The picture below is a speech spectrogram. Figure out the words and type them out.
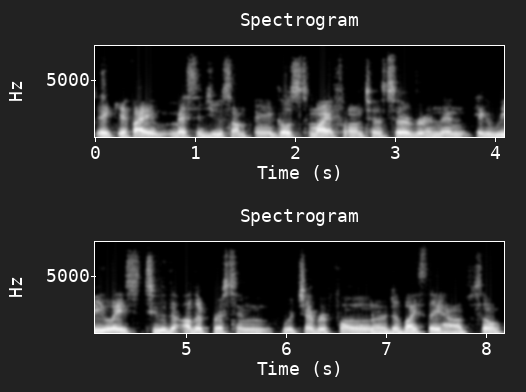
like if I message you something, it goes to my phone to a server, and then it relays to the other person, whichever phone or device they have. So,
